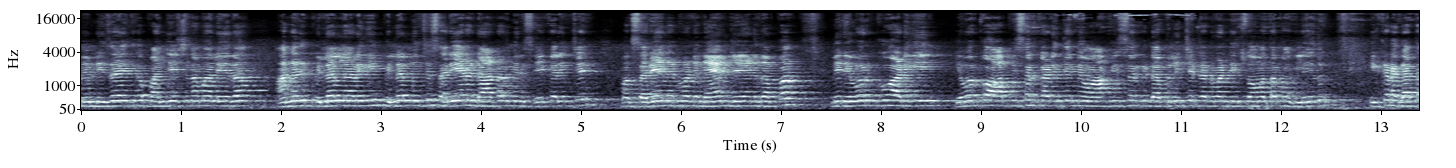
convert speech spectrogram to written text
మేము నిజాయితీగా పనిచేసినామా లేదా అన్నది పిల్లల్ని అడిగి పిల్లల నుంచి సరైన డాటాను మీరు సేకరించి మాకు సరైనటువంటి న్యాయం చేయండి తప్ప మీరు ఎవరికో అడిగి ఎవరికో ఆఫీసర్కి అడిగితే మేము ఆఫీసర్కి డబ్బులు ఇచ్చేటటువంటి స్తోమత మాకు లేదు. ఇక్కడ గత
